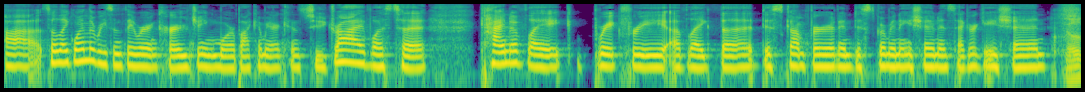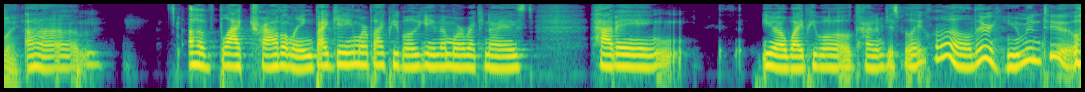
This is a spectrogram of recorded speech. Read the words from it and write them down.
uh, so like one of the reasons they were encouraging more Black Americans to drive was to kind of like break free of like the discomfort and discrimination and segregation Totally. um, of black traveling by getting more black people, getting them more recognized, having you know white people kind of just be like, oh, they're human too.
